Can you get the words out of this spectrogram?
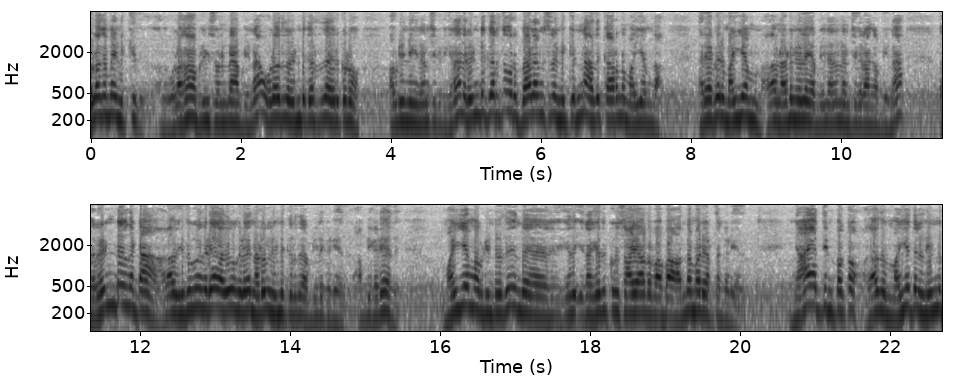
உலகமே நிற்குது அந்த உலகம் அப்படின்னு சொன்னேன் அப்படின்னா உலகத்தில் ரெண்டு கருத்து தான் இருக்கணும் அப்படின்னு நீங்கள் நினச்சிக்கிட்டீங்கன்னா அந்த ரெண்டு கருத்து ஒரு பேலன்ஸில் நிற்கணும்னா அது காரணம் மையம் தான் நிறைய பேர் மையம் அதாவது நடுநிலை அப்படின்னு என்ன நினச்சிக்கிறாங்க அப்படின்னா ரெண்டும் கட்டான் அதாவது இதுவும் கிடையாது அதுவும் கிடையாது நடுவில் நின்றுக்கிறது அப்படின்னு கிடையாது. அப்படி கிடையாது. மையம் அப்படின்றது இந்த எது நான் எதுக்கும் சாயாத பாபா அந்த மாதிரி அர்த்தம் கிடையாது. நியாயத்தின் பக்கம் அதாவது மையத்தில் நின்று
